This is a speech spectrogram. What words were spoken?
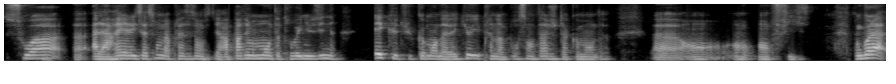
soit euh, à la réalisation de la prestation. C'est-à-dire, à partir du moment où tu as trouvé une usine et que tu commandes avec eux, ils prennent un pourcentage de ta commande euh, en, en, Donc voilà,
